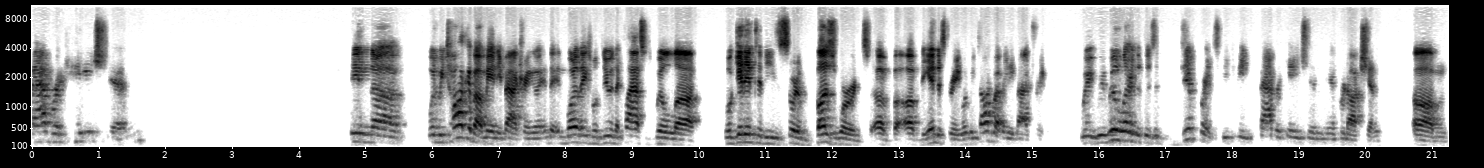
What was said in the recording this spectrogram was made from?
fabrication. In uh, when we talk about manufacturing, and, and one of the things we'll do in the class is we'll uh, we'll get into these sort of buzzwords of of the industry. When we talk about manufacturing, we, we will learn that there's a difference between fabrication and production. Um,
